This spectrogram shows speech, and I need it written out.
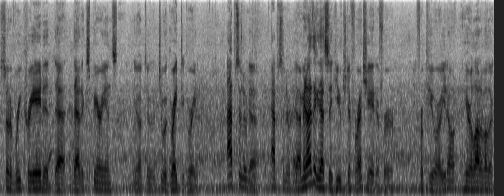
sort of recreated that, that experience you know, to, to a great degree. Absolutely, Yeah. absolutely. Yeah, I mean, I think that's a huge differentiator for, for Pure. You don't hear a lot of other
